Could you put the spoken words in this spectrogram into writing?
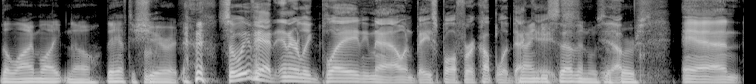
the limelight? No, they have to hmm. share it. So we've had interleague play now in baseball for a couple of decades. 97 was the Yep. first. And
